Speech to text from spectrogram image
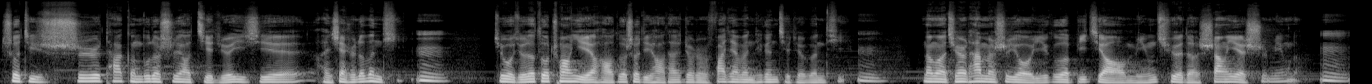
设计师他更多的是要解决一些很现实的问题。嗯就我觉得做创意也好，做设计也好，它就是发现问题跟解决问题。嗯。那么其实他们是有一个比较明确的商业使命的嗯。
